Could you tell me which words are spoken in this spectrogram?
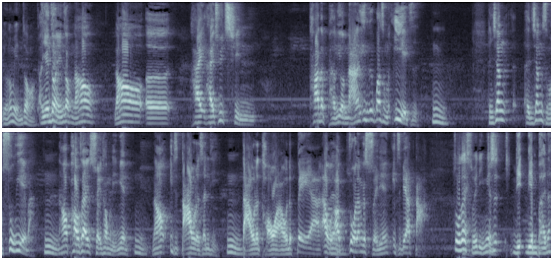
有那么严重哦？很严重很严重，然后然后呃还还去请他的朋友拿了一个不知道什么叶子，嗯，很像很像什么树叶吧，嗯，然后泡在水桶里面，嗯，然后一直打我的身体，嗯，打我的头啊，我的背啊，啊，我对。要坐在那个水里面一直被他打，坐在水里面，就是脸脸盆啊，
